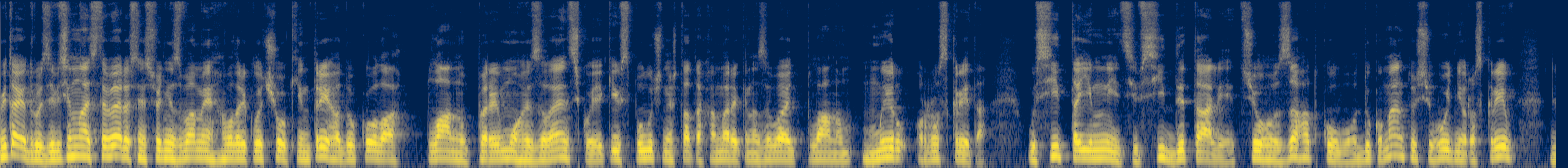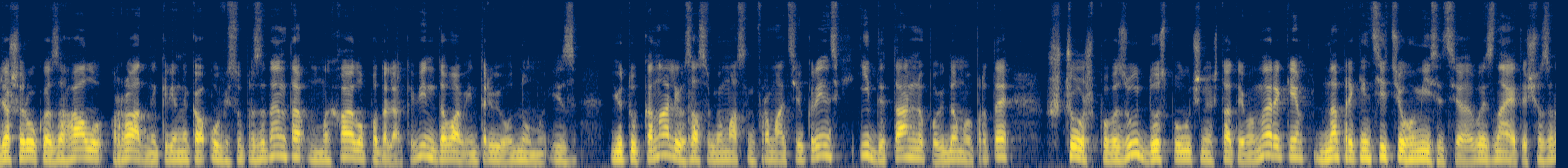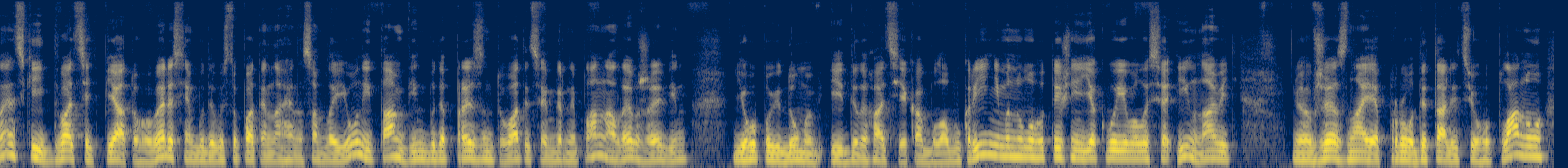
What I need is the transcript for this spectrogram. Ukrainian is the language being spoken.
Вітаю, друзі! 18 вересня. Сьогодні з вами Валерій Клочок. Інтрига довкола плану перемоги Зеленського, який в Сполучених Штатах Америки називають планом миру, розкрита. Усі таємниці, всі деталі цього загадкового документу сьогодні розкрив для широкого загалу радник керівника офісу президента Михайло Подоляк. Він давав інтерв'ю одному із youtube каналів засобів масової інформації українських і детально повідомив про те, що ж повезуть до Сполучених Штатів Америки наприкінці цього місяця. Ви знаєте, що Зеленський 25 вересня буде виступати на Генасамблеї ООН, і там він буде презентувати цей мирний план, але вже він його повідомив і делегації, яка була в Україні минулого тижня, як виявилося, і навіть е, вже знає про деталі цього плану.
